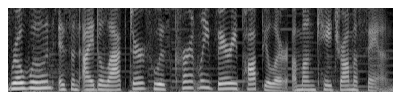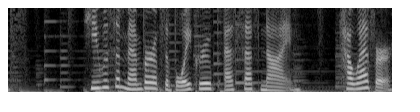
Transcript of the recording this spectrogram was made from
Rowoon is an idol actor who is currently very popular among K-drama fans. He was a member of the boy group SF9. However,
